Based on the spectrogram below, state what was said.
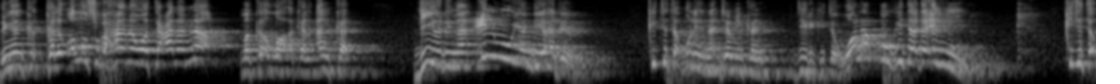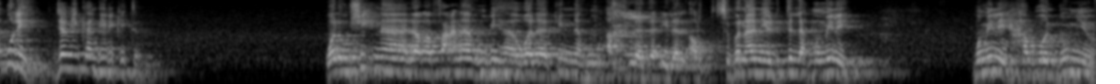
dengan kalau Allah Subhanahu wa taala nak maka Allah akan angkat dia dengan ilmu yang dia ada kita tak boleh nak jaminkan diri kita walaupun kita ada ilmu kita tak boleh jaminkan diri kita. Walau syi'na la rafa'nahu biha walakinnahu akhlada ila al-ard. Sebenarnya dia telah memilih memilih habuan dunia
